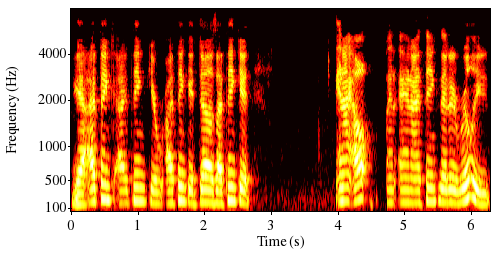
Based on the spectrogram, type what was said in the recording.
Yeah, I think I think you're. I think it does. I think it, and I and, and I think that it really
